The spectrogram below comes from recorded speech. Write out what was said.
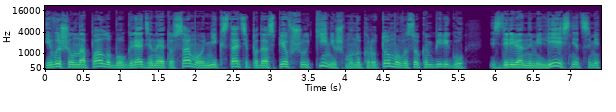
и вышел на палубу, глядя на эту самую, не кстати подоспевшую кинешму на крутом и высоком берегу, с деревянными лестницами,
